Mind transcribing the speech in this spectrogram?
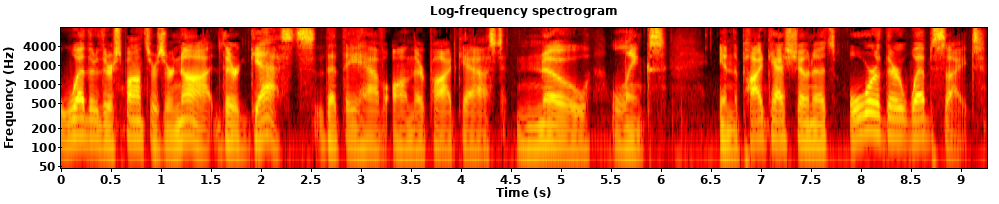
whether they're sponsors or not, their guests that they have on their podcast know links in the podcast show notes or their website.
